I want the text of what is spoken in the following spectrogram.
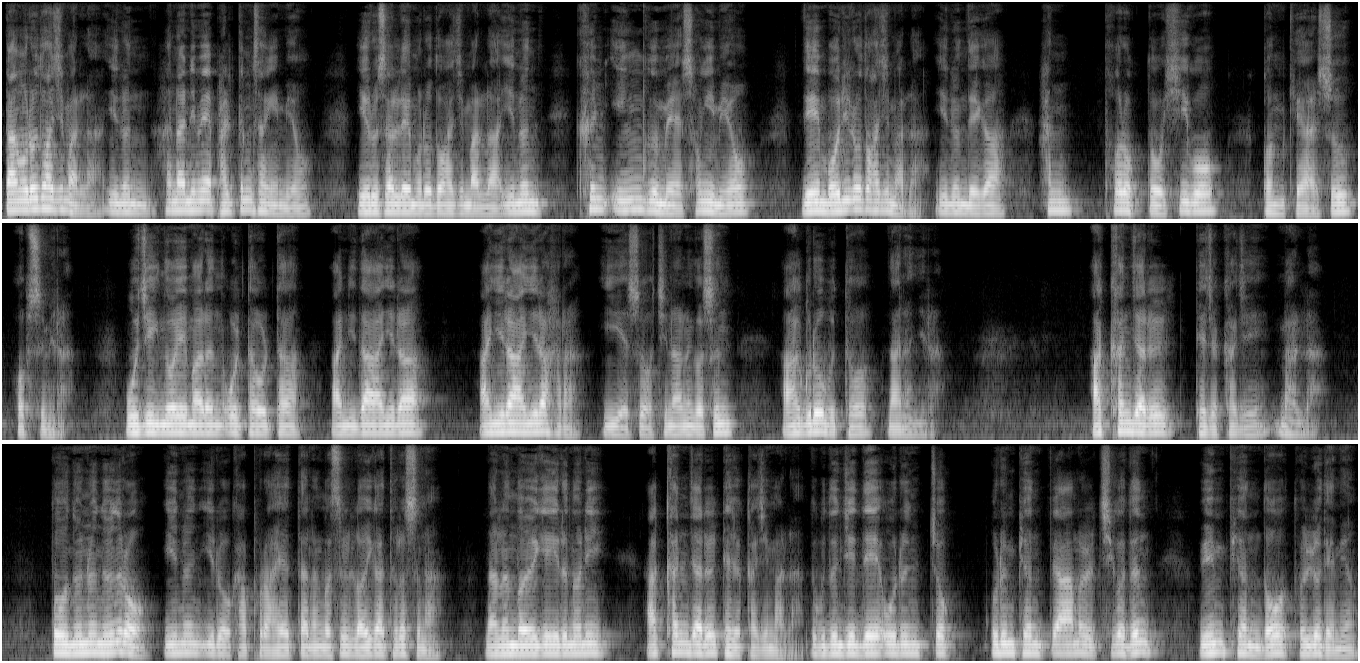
땅으로도 하지 말라. 이는 하나님의 발등상이며 예루살렘으로도 하지 말라. 이는 큰 임금의 성이며 내 머리로도 하지 말라. 이는 내가 한 터럭도 희고 검게 할 수 없음이라. 오직 너의 말은 옳다 옳다 아니다 아니라 아니라 아니라 하라. 이에서 지나는 것은 악으로부터 나느니라. 악한 자를 대적하지 말라. 또 눈은 눈으로 이는 이로 갚으라 하였다는 것을 너희가 들었으나 나는 너에게 이르노니 악한 자를 대적하지 말라. 누구든지 내 오른쪽 오른편 뺨을 치거든 왼편도 돌려대며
